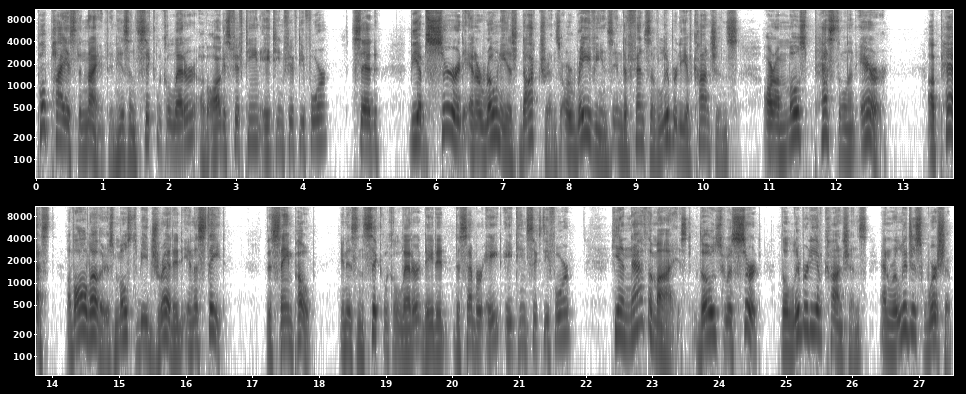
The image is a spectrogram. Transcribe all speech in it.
Pope Pius IX, in his encyclical letter of August 15, 1854, said, The absurd and erroneous doctrines or ravings in defense of liberty of conscience are a most pestilent error, a pest of all others most to be dreaded in a state. The same Pope, in his encyclical letter dated December 8, 1864, he anathematized those who assert the liberty of conscience and religious worship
